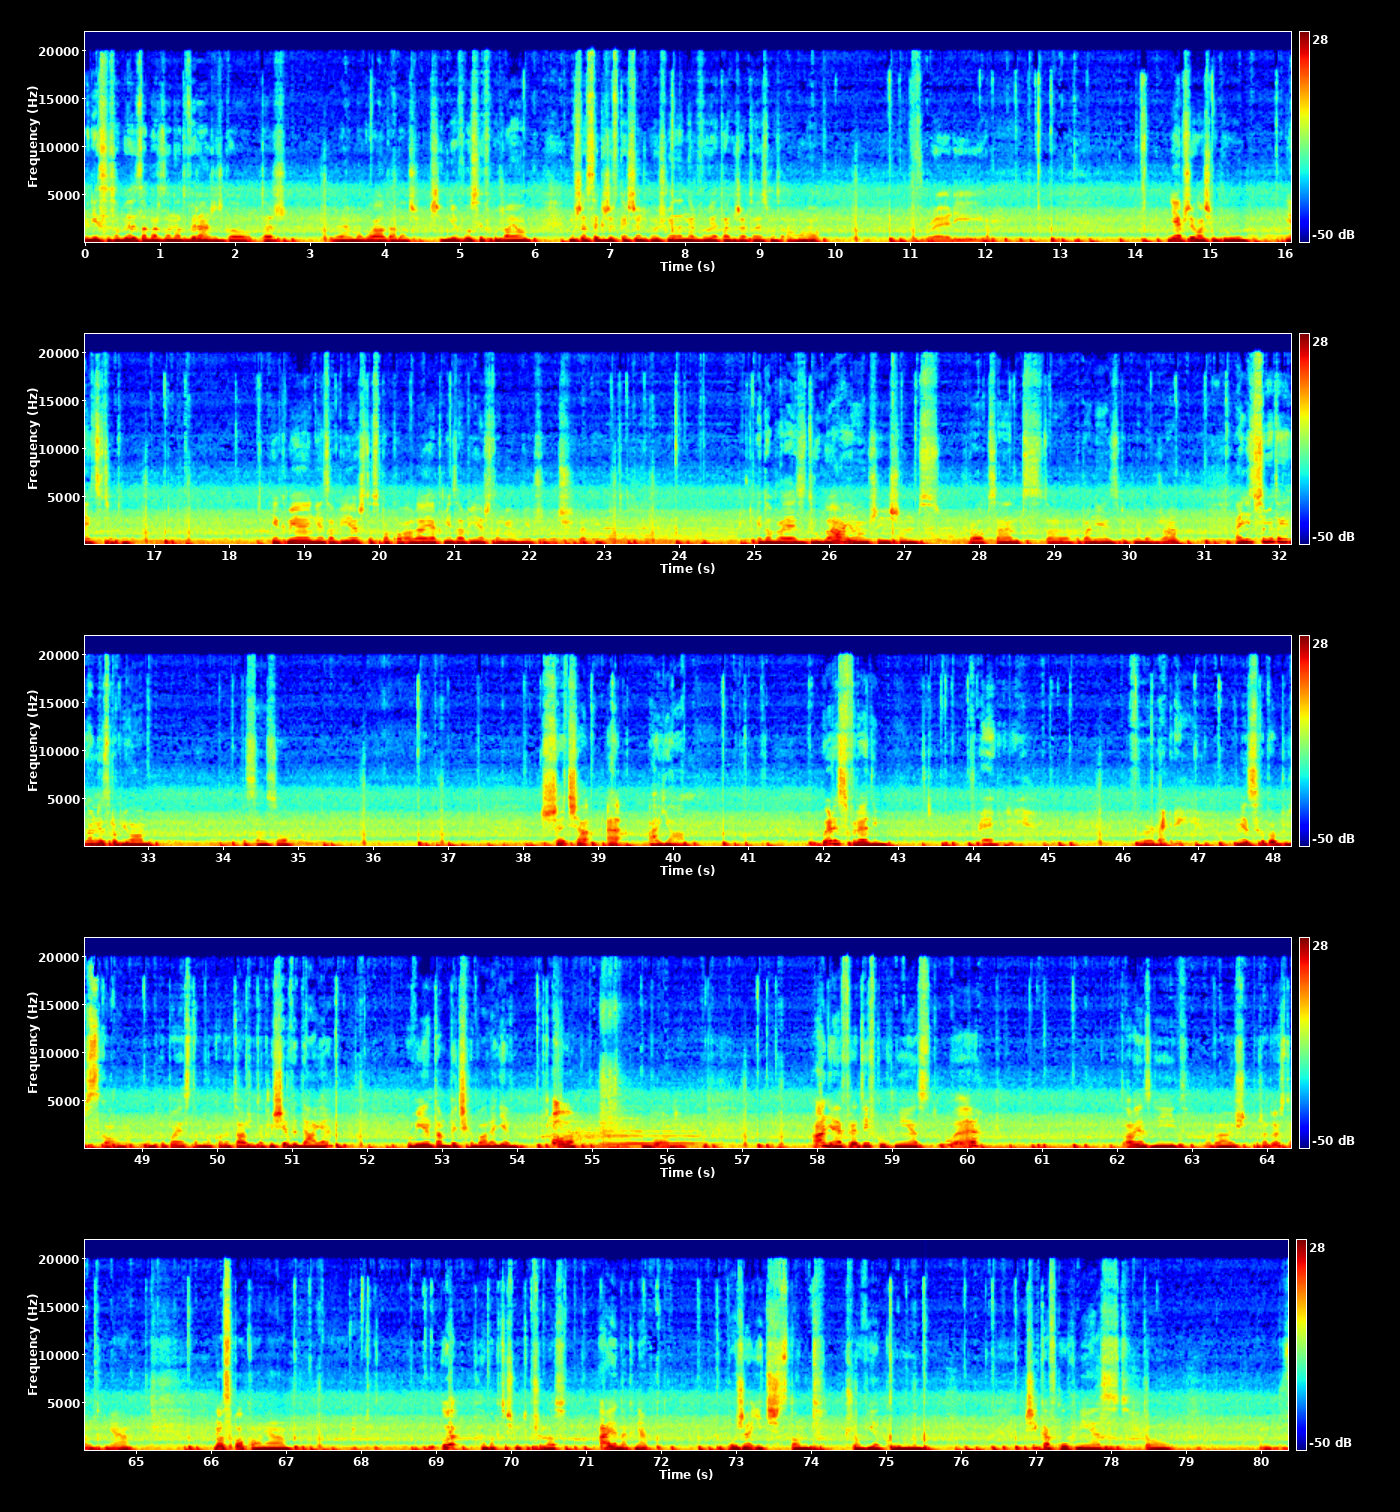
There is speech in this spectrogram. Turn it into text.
Nie chcę sobie za bardzo nadwyrężyć go też, że mogła gadać. Jeszcze mnie włosy wkurzają. Muszę sobie grzywkę ściąć, bo już mnie denerwuje tak, że to jest masa... O, Freddy. Nie, przychodź mi tu. Nie chcę cię tu. Jak mnie nie zabijesz, to spoko, ale jak mnie zabijesz, to nie, nie przychodź. Lepiej. Ej, dobra, jest druga, ja mam 60%, to chyba nie jest zbytnio dobrze. Ale nic w sumie takiego nie zrobiłam. Bez sensu. Trzecia, a, a ja. Where is Freddy? Freddy. Freddy. On Jest chyba blisko. On, on chyba jest tam na korytarzu. Tak mi się wydaje. Powinien tam być chyba, ale nie wiem. O! Boli. A nie, Freddy w kuchni jest. Łe. To jest git. Dobra, już poszedłeś stąd? Nie. No spoko, nie. Łe. Chyba ktoś mi tu przylazł. A jednak nie. Boże, idź stąd, człowieku. Chica w kuchni jest. To...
